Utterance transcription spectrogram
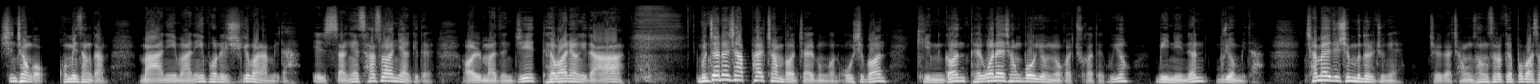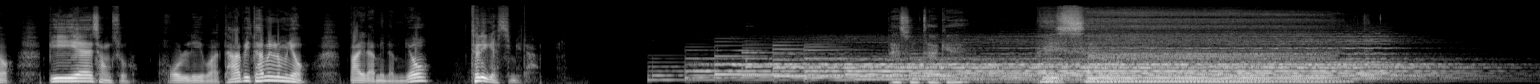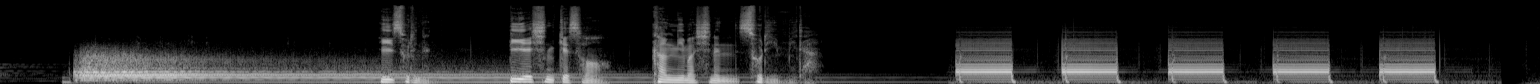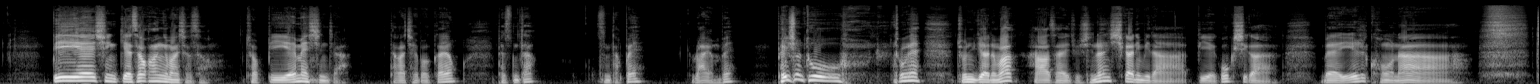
신청곡, 고민상담 많이 많이 보내주시기 바랍니다. 일상의 사소한 이야기들 얼마든지 대환영이다. 문자는 샵 8000번, 짧은 건 50원, 긴 건 100원의 정보 이용료가 추가되고요. 미니는 무료입니다. 참여해주신 분들 중에 저희가 정성스럽게 뽑아서 B의 성수, holy water 비타민 음료, 바이라민 음료 드리겠습니다. 배순탁의 회사 이 소리는 비의 신께서 강림하시는 소리입니다. B의 신께서 강림하셔서 저 B의 메신저 다 같이 해볼까요? 배순탁, 순탁배, 라이언배, 베이션토 통해 존귀한 음악 하사해 주시는 시간입니다. B의 곡 시간 매일 코나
